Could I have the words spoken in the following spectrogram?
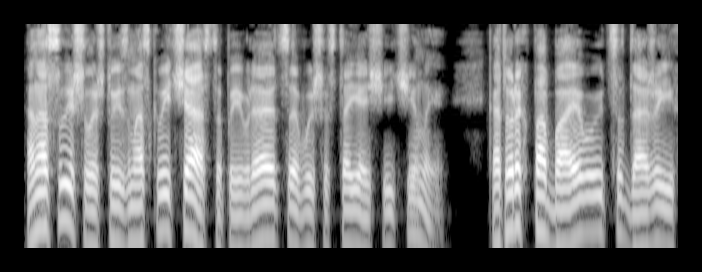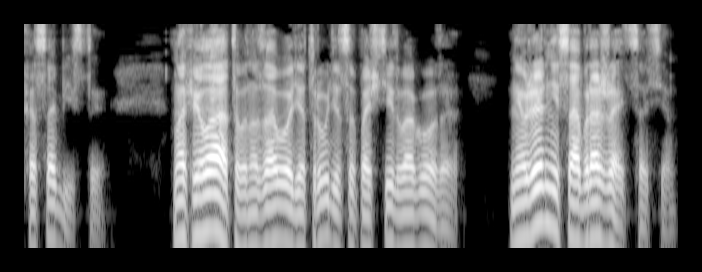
Она слышала, что из Москвы часто появляются вышестоящие чины, которых побаиваются даже их особисты. Но Филатова на заводе трудится почти два года. Неужели не соображать совсем?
